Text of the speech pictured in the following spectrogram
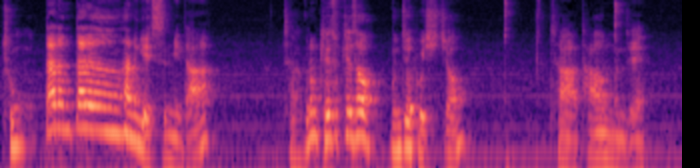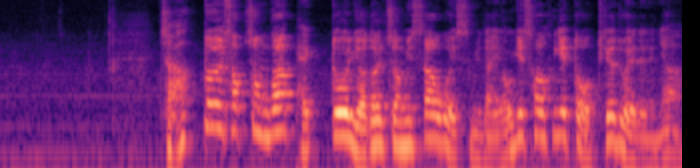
종, 따릉 따릉 하는 게 있습니다. 자, 그럼 계속해서 문제 보시죠. 자, 다음 문제. 자, 흑돌 석점과 백돌 8점이 싸우고 있습니다. 여기서 흑이 또 어떻게 둬야 되느냐?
